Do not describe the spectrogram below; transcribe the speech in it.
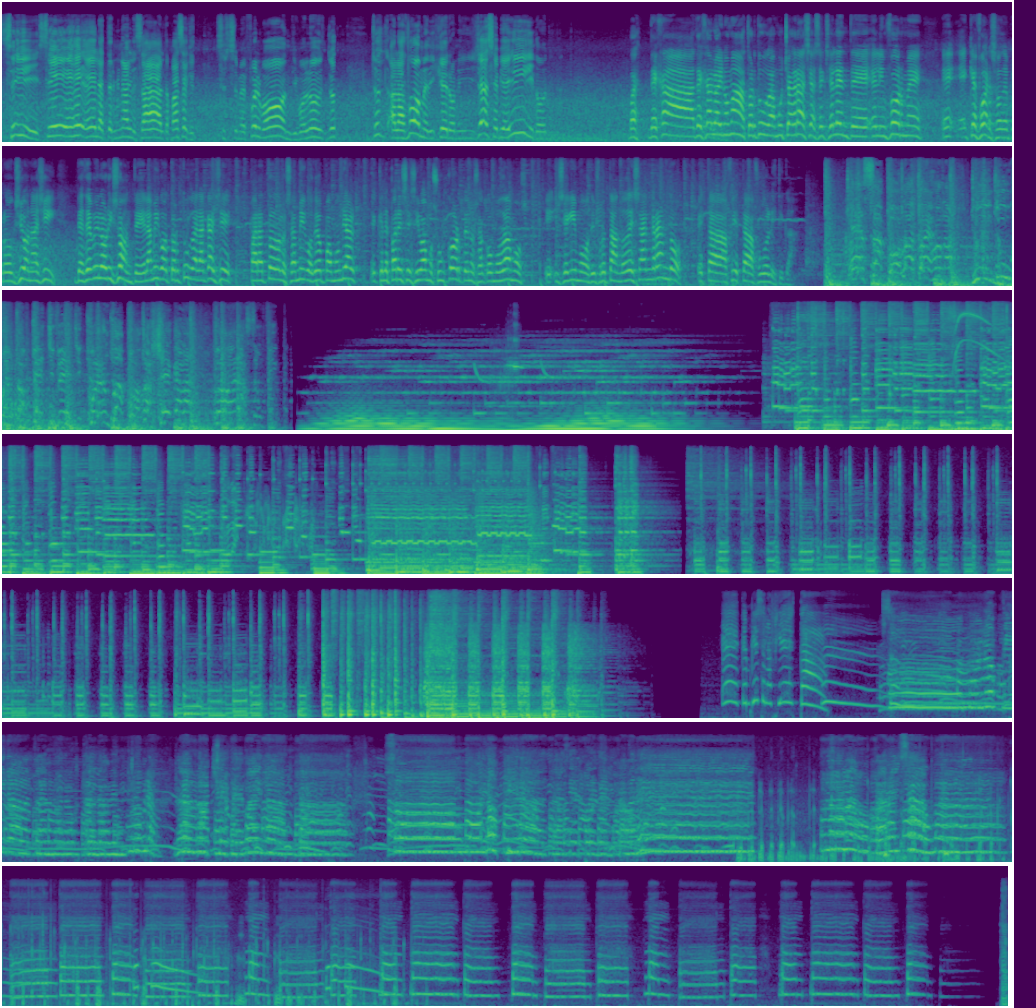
Sí, sí, es, es la terminal de Salta. Pasa que se, se me fue el bondi, boludo. Yo, yo a las dos me dijeron y ya se había ido. Bueno, deja, déjalo ahí nomás, Tortuga. Muchas gracias. Excelente el informe. Eh, eh, qué esfuerzo de producción allí. Desde Belo Horizonte, el amigo Tortuga a la calle para todos los amigos de Opa Mundial. Eh, ¿Qué les parece si vamos un corte, nos acomodamos y seguimos disfrutando, desangrando esta fiesta futbolística?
